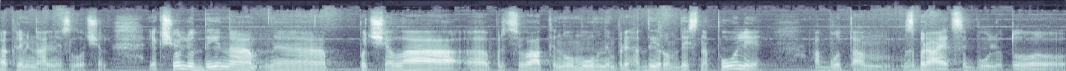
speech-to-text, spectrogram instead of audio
е, кримінальний злочин. Якщо людина почала працювати ну, умовним бригадиром десь на полі або там збирає цибулю, то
